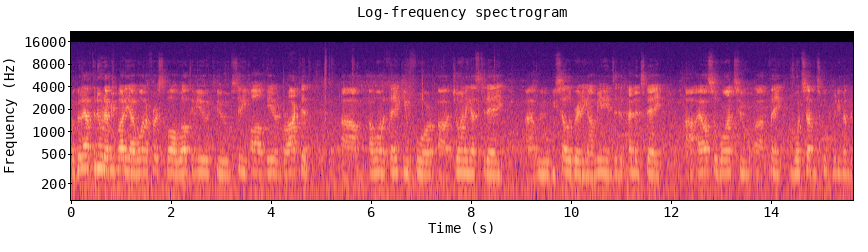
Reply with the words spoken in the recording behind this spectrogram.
Well, good afternoon, everybody. I want to first of all welcome you to City Hall here in Brockton. Um, I want to thank you for uh, joining us today. Uh, we will be celebrating Armenians Independence Day. Uh, I also want to uh, thank Ward 7 School Committee member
